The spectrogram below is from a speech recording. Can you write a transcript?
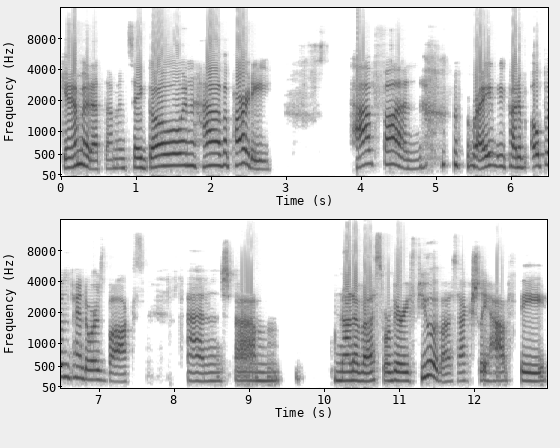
gamut at them and say, go and have a party, have fun, right? We kind of open Pandora's box, and um, none of us, or very few of us, actually have the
